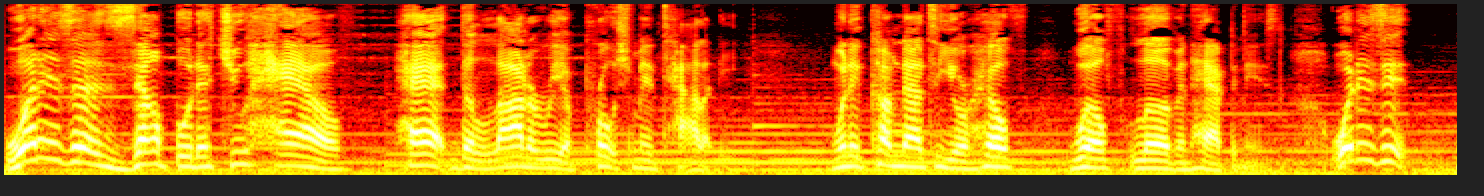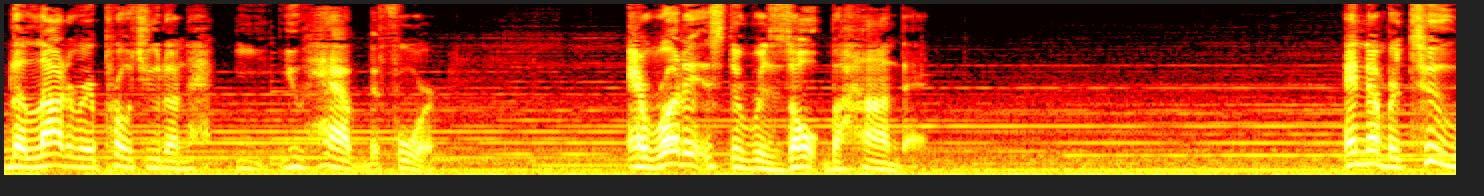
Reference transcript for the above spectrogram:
what is an example that you have had the lottery approach mentality when it come down to your health, wealth, love, and happiness? What is it the lottery approach you done you have before? And what is the result behind that? And number two,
